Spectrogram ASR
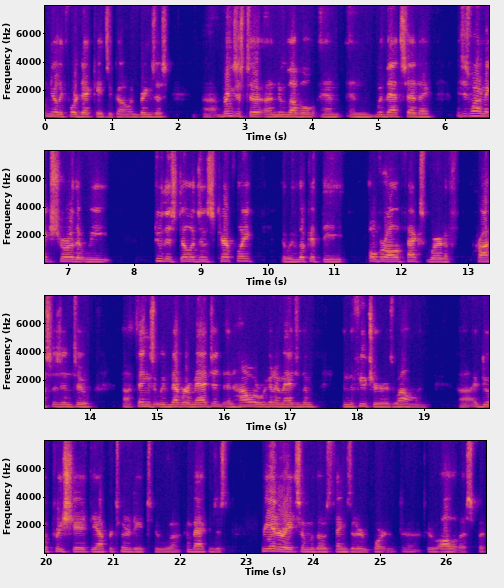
nearly four decades ago and brings us uh, brings us to a new level. And and with that said, I, I just want to make sure that we do this diligence carefully, that we look at the overall effects, where it crosses into uh, things that we've never imagined, and how are we going to imagine them in the future as well. And uh, I do appreciate the opportunity to uh, come back and just reiterate some of those things that are important uh, to all of us, but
